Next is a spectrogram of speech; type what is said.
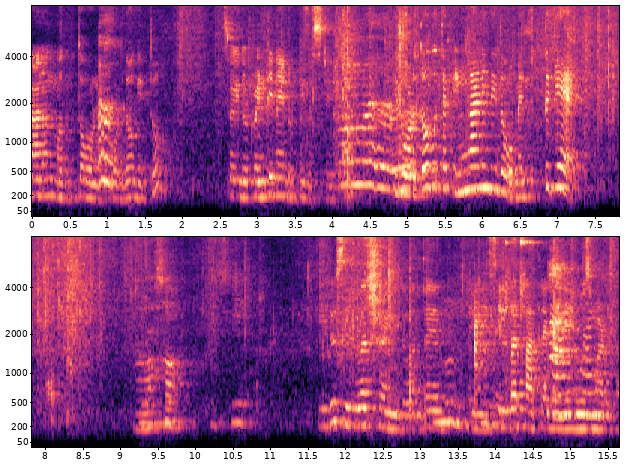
ನಾನೊಂದು ಮಗ್ ತೊಗೊಂಡು ಹೊಡೆದೋಗಿತ್ತು ಸೊ ಇದು ಟ್ವೆಂಟಿ ನೈನ್ ರುಪೀಸ್ ಅಷ್ಟೇ ಇದು. ಇದು ಹೊಡೆದೋಗುತ್ತೆ ಪಿಂಗಾಣಿದಿದು, ಮೆತ್ತಗೆ. ಇದು ಸಿಲ್ವರ್ ಶೈನ್ದು ಅಂದರೆ ಈ ಸಿಲ್ವರ್ ಪಾತ್ರೆಗಳಿಗೆ ಯೂಸ್ ಮಾಡೋದು.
